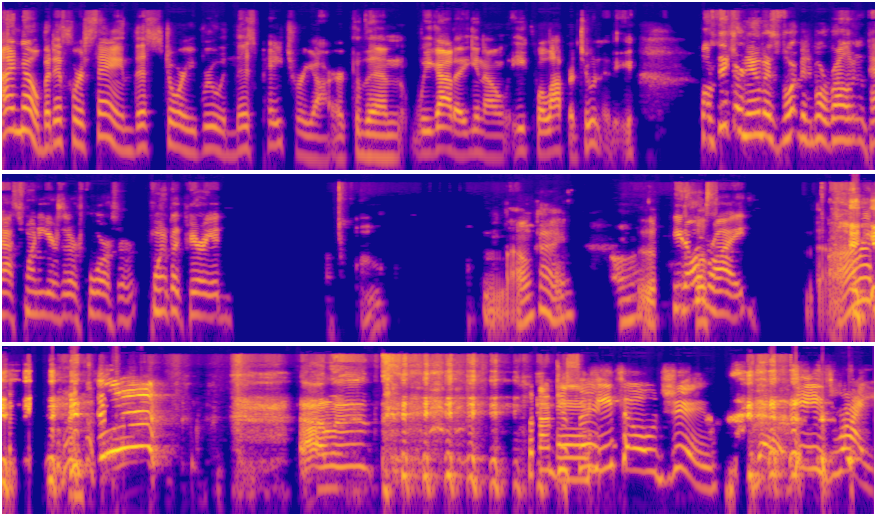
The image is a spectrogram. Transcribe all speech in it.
I know, but if we're saying this story ruined this patriarch, then we gotta, you know, equal opportunity. Well, Victor Newman has been more relevant in the past 20 years than Eric Forrester. Point blank period. Mm, Okay. All right. You know, Well, I'm right. All right. Alan. But I'm just And saying he told you that he's right.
